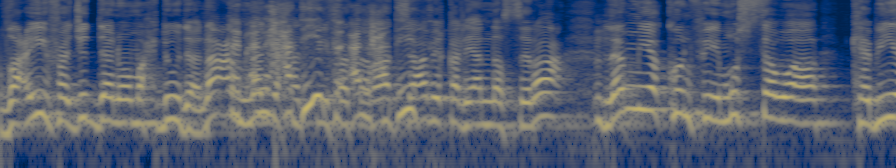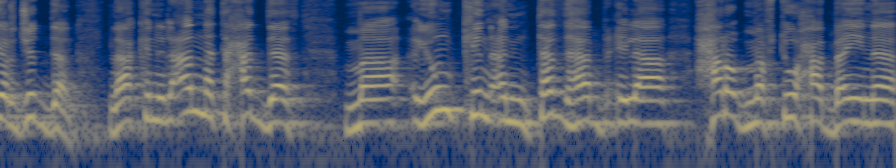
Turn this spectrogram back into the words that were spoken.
ضعيفة جدا ومحدودة. نعم طيب نجحت في فترات الحديث سابقة لأن الصراع لم يكن في مستوى كبير جدا. لكن الآن نتحدث ما يمكن أن تذهب إلى حرب مفتوحة بين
